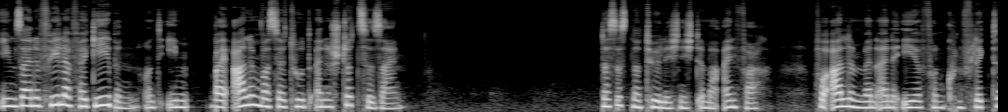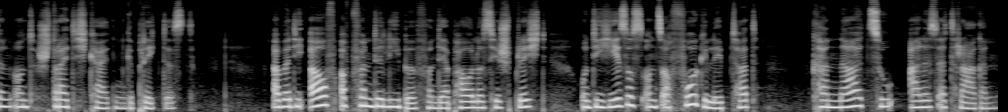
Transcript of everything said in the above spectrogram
Ihm seine Fehler vergeben und ihm bei allem, was er tut, eine Stütze sein. Das ist natürlich nicht immer einfach, vor allem wenn eine Ehe von Konflikten und Streitigkeiten geprägt ist. Aber die aufopfernde Liebe, von der Paulus hier spricht und die Jesus uns auch vorgelebt hat, kann nahezu alles ertragen.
